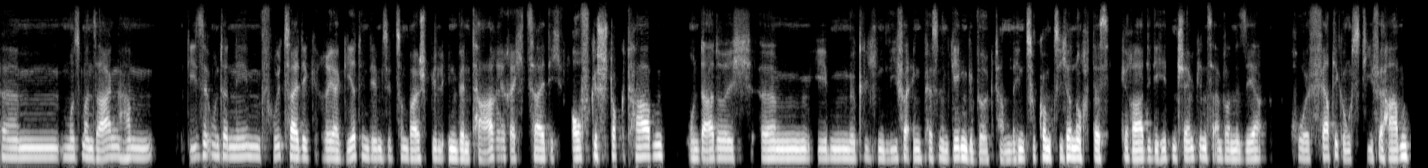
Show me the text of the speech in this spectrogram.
ähm, muss man sagen, haben diese Unternehmen frühzeitig reagiert, indem sie zum Beispiel Inventare rechtzeitig aufgestockt haben und dadurch ähm, eben möglichen Lieferengpässen entgegengewirkt haben. Hinzu kommt sicher noch, dass gerade die Hidden Champions einfach eine sehr hohe Fertigungstiefe haben.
